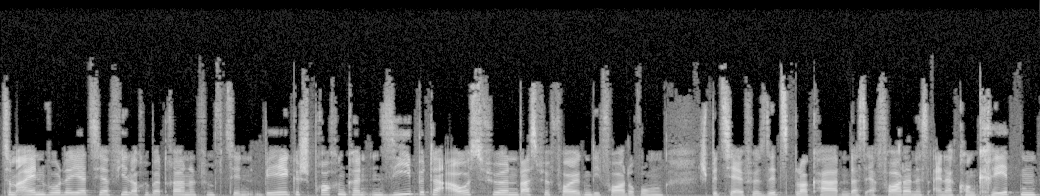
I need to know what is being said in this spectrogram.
Zum einen wurde jetzt ja viel auch über 315b gesprochen. Könnten Sie bitte ausführen, was für Folgen die Forderung speziell für Sitzblockaden, das Erfordernis einer konkreten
